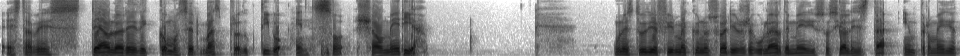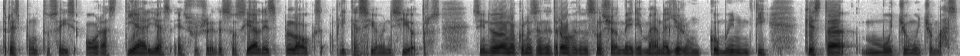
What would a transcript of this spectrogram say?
Esta vez te hablaré de cómo ser más productivo en social media. Un estudio afirma que un usuario regular de medios sociales está en promedio 3.6 horas diarias en sus redes sociales, blogs, aplicaciones y otros. Sin duda no conocen el trabajo de un social media manager o un community que está mucho, mucho más.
